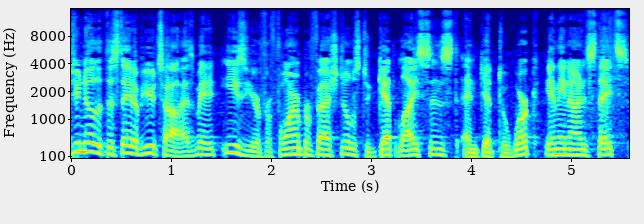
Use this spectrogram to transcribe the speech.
Did you know that the state of Utah has made it easier for foreign professionals to get licensed and get to work in the United States?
